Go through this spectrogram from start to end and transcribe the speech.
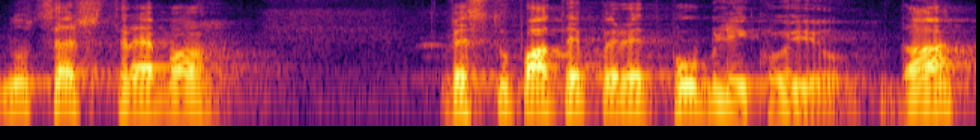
ну це ж треба виступати перед публікою, да?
